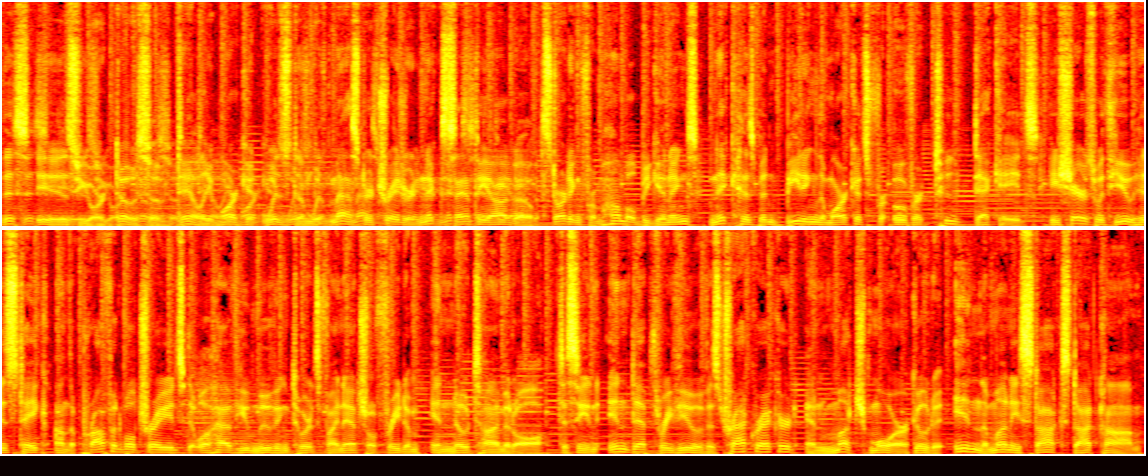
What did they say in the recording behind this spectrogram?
This is your dose of daily market wisdom with master trader Nick Santiago. Starting from humble beginnings, Nick has been beating the markets for over two decades. He shares with you his take on the profitable trades that will have you moving towards financial freedom in no time at all. To see an in depth review of his track record and much more, go to inthemoneystocks.com.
